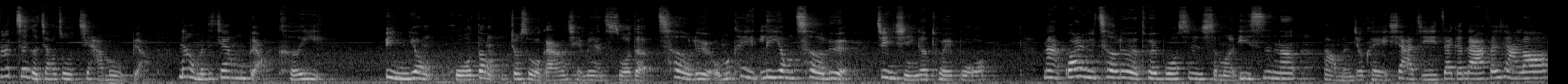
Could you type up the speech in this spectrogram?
那这个叫做价目表。那我们的价目表可以运用活动，就是我刚刚前面说的策略，我们可以利用策略进行一个推播。那关于策略的推播是什么意思呢？那我们就可以下集再跟大家分享喽。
